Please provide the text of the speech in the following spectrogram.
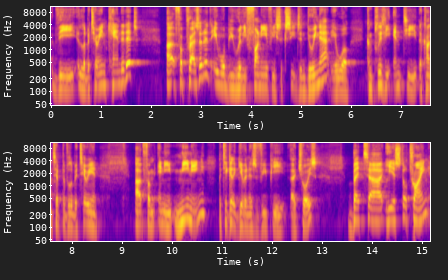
the libertarian candidate uh, for president. It will be really funny if he succeeds in doing that. It will completely empty the concept of libertarian uh, from any meaning, particularly given his VP uh, choice. But uh, he is still trying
